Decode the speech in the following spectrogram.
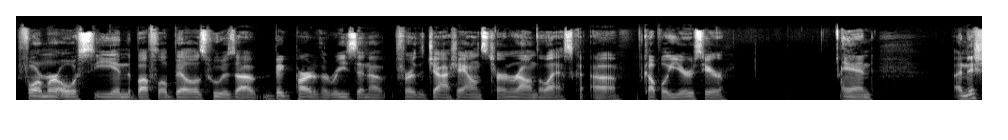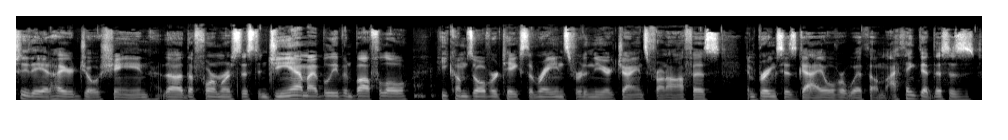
former OC in the Buffalo Bills, who was a big part of the reason of, for the Josh Allen's turnaround the last uh, couple years here. And initially they had hired Joe Schoen, the the former assistant GM, I believe, in Buffalo. He comes over, takes the reins for the New York Giants front office, and brings his guy over with him. I think that this is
